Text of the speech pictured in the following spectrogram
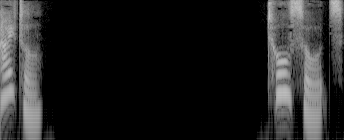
Title TALLSorts,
